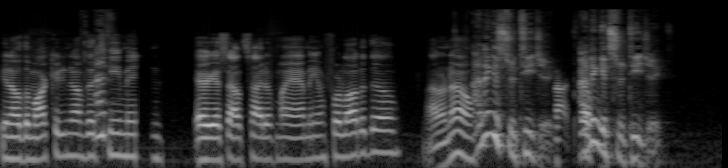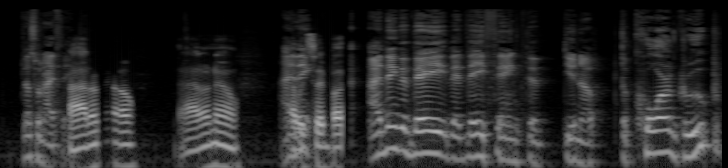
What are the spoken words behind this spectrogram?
you know, the marketing of the I team in areas outside of Miami and Fort Lauderdale? I don't know. I think it's strategic. I think it's strategic. That's what I think. I don't know. I don't know. I, I think, would say, but I think that they that they think that you know the core group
